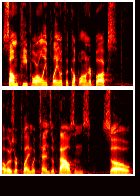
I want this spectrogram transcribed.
Some people are only playing with a couple hundred bucks. Others are playing with tens of thousands. So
